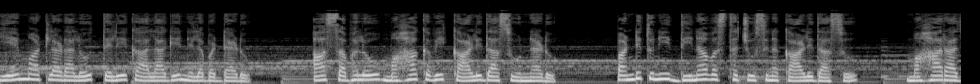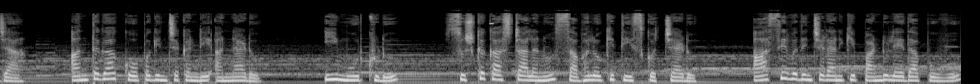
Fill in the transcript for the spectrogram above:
ఏం మాట్లాడాలో తెలియక అలాగే నిలబడ్డాడు. ఆ సభలో మహాకవి కాళిదాసు ఉన్నాడు. పండితుని దీనావస్థ చూసిన కాళిదాసు మహారాజా అంతగా కోపగించకండి అన్నాడు. ఈ మూర్ఖుడు శుష్కకాష్టాలను సభలోకి తీసుకొచ్చాడు. ఆశీర్వదించడానికి పండు లేదా పువ్వు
